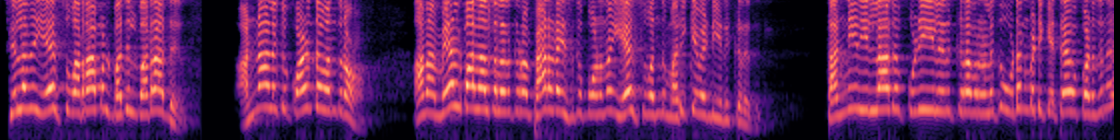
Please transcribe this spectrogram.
சிலது இயேசு வராமல் பதில் வராது. அண்ணாளுக்கு குழந்தை வந்துடும் ஆனால் மேல் பாதாளத்தில் இருக்கிறோம் பேரடைஸுக்கு போனோம்னா இயேசு வந்து மறிக்க வேண்டி இருக்கிறது. தண்ணீர் இல்லாத குழியில் இருக்கிறவர்களுக்கு உடன்படிக்கை தேவைப்படுதுன்னு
